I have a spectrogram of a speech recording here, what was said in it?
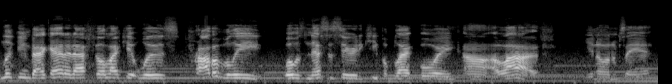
looking back at it, I felt like it was probably what was necessary to keep a black boy uh, alive. You know what I'm saying?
